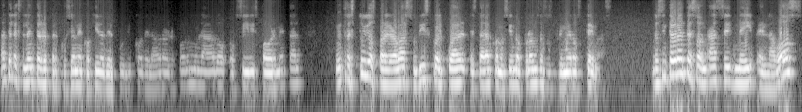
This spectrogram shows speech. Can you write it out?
ante la excelente repercusión acogida del público del ahora reformulado Osiris Power Metal, entra estudios para grabar su disco, el cual estará conociendo pronto sus primeros temas. Los integrantes son Astrid Nave en la voz,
